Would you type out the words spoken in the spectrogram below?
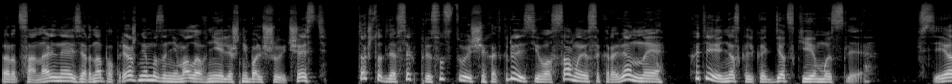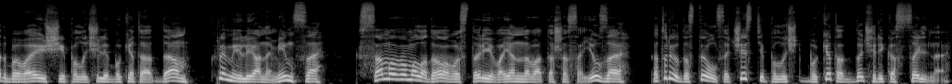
Рациональное зерно по-прежнему занимало в ней лишь небольшую часть, так что для всех присутствующих открылись его самые сокровенные, хотя и несколько детские мысли. Все отбывающие получили букеты от дам, кроме Ильяна Минца, самого молодого в истории военного атташе Союза, который удостоился чести получить букет от дочери Кассельна,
